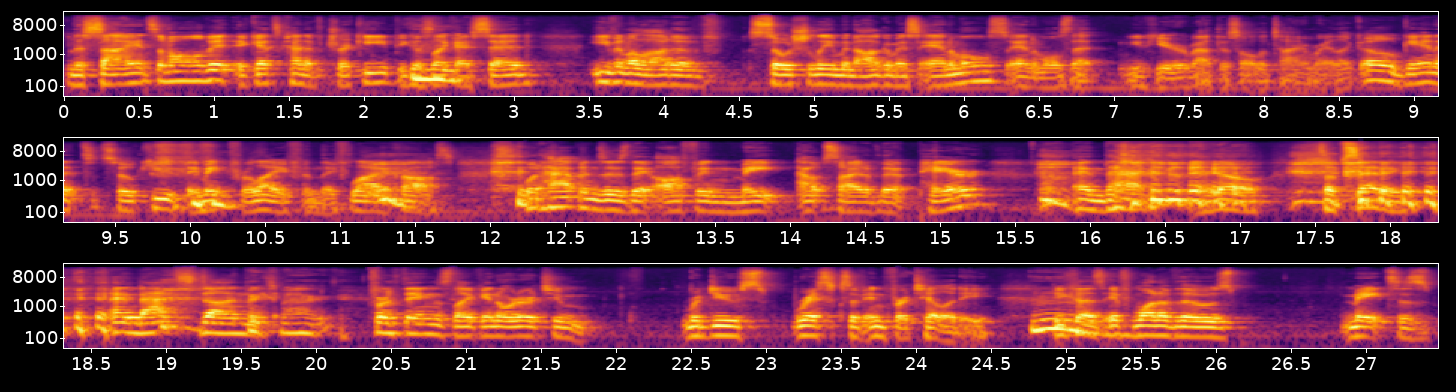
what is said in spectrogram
the science of all of it, it gets kind of tricky because, like mm-hmm. I said, even a lot of socially monogamous animals, animals that you hear about this all the time, right? Like, oh, gannets, it's so cute. They mate for life and they fly across. what happens is they often mate outside of their pair. And that, I know, it's upsetting. And that's done breaks my heart. for things like in order to reduce risks of infertility. Hmm. Because if one of those mates is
